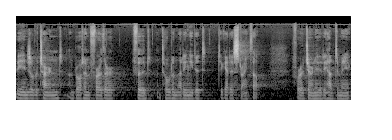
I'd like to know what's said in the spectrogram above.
the angel returned and brought him further food and told him that he needed to get his strength up for a journey that he had to make.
